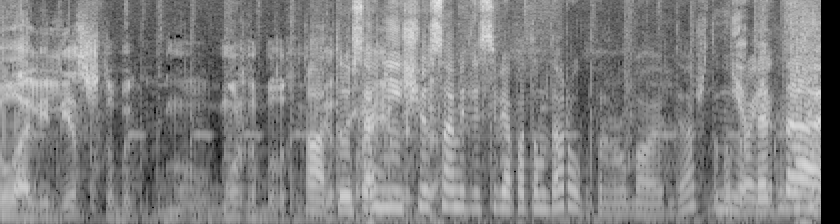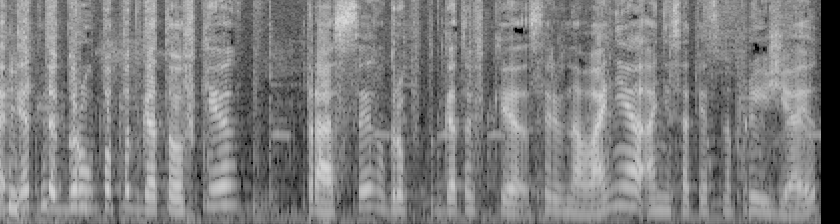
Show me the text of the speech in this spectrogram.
клали лес, чтобы можно было хоть А, то есть проехать, они еще да. сами для себя потом дорогу прорубают, да? Чтобы Нет, это, это группа подготовки трассы, группа подготовки соревнования. Они, соответственно, приезжают,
